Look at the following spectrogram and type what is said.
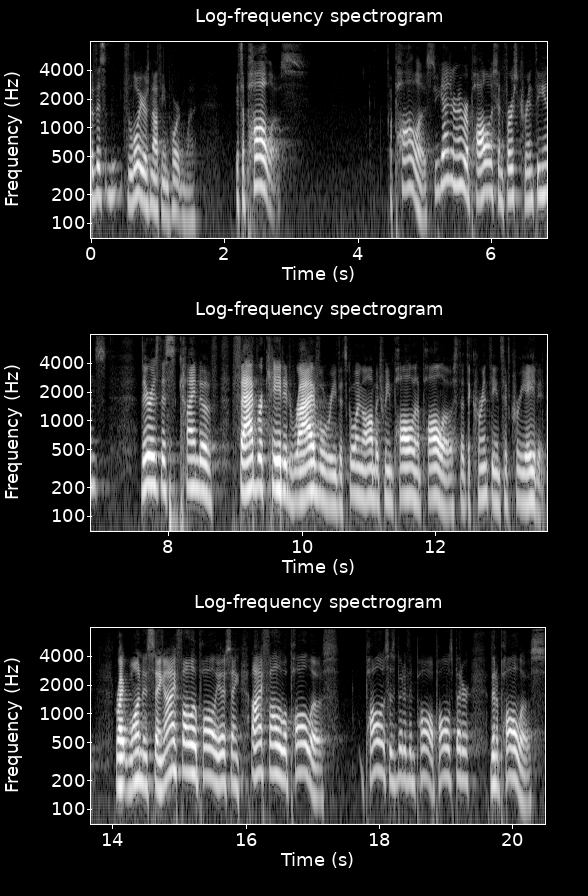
But this, the lawyer is not the important one. It's Apollos. Apollos. Do you guys remember Apollos in 1 Corinthians? There is this kind of fabricated rivalry that's going on between Paul and Apollos that the Corinthians have created. Right? One is saying, I follow Paul. The other is saying, I follow Apollos. Apollos is better than Paul. Paul is better than Apollos.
